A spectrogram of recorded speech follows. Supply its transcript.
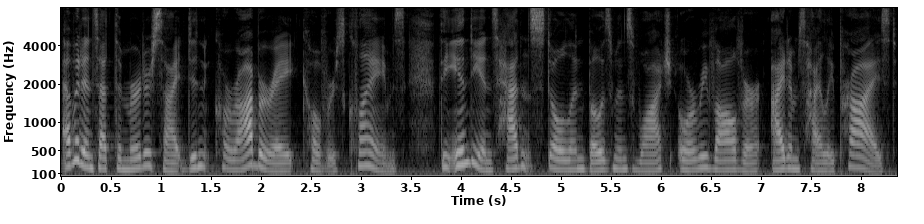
Evidence at the murder site didn't corroborate Cover's claims. The Indians hadn't stolen Bozeman's watch or revolver, items highly prized.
